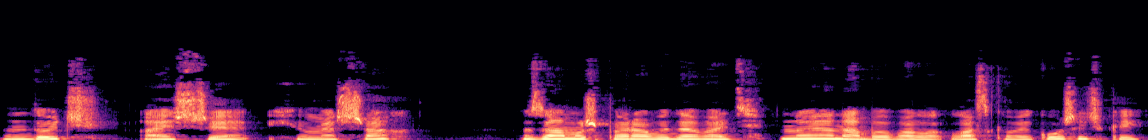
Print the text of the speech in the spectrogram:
дочь Айше Хюмешах, Замуж пора выдавать, но и она бывала ласковой кошечкой,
